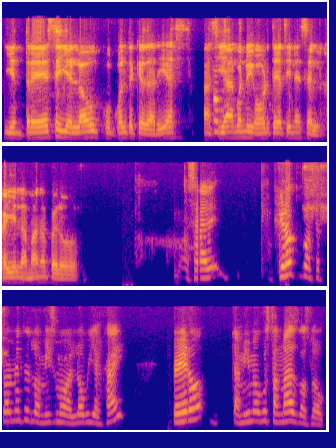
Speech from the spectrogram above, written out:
y entre ese y el low, ¿con cuál te quedarías? Así, ah, bueno, y ahorita ya tienes el high en la mano, pero o sea, creo que conceptualmente es lo mismo el low y el high, pero a mí me gustan más los low,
